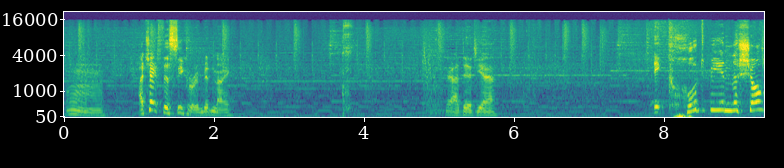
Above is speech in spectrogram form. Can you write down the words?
Hmm. I checked this secret room, didn't I? Yeah, I did, yeah. It could be in the shop.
